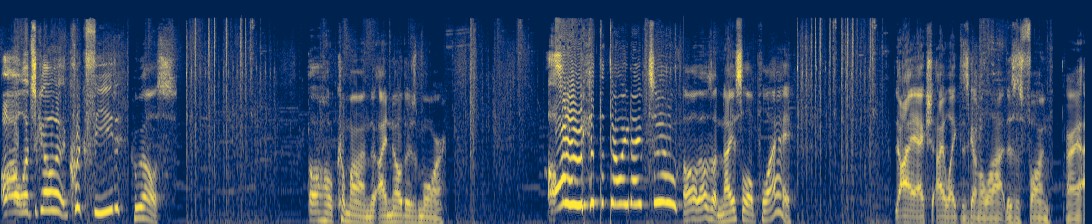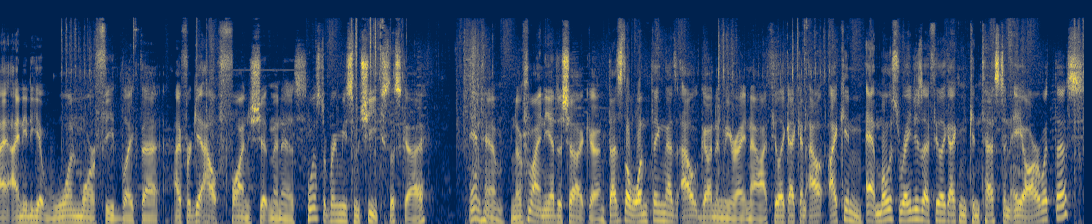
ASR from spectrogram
Oh, let's go. Quick feed. Who else? Oh, come on. I know there's more. Oh, we hit the throwing knife too. Oh, that was a nice little play. I actually, I like this gun a lot. This is fun. All right, I, I need to get one more feed like that. I forget how fun shipment is. Who wants to bring me some cheeks? This guy. And him. Never mind, he has a shotgun. That's the one thing that's outgunning me right now. I feel like I can out- I can- At most ranges, I feel like I can contest an AR with this.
